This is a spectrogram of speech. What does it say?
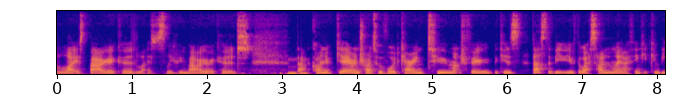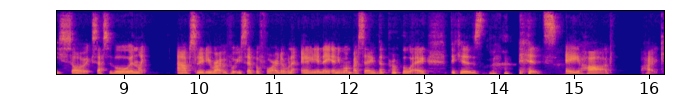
lightest bag I could, lightest sleeping bag I could, Mhm. that kind of gear, and try to avoid carrying too much food because that's the beauty of the West Highland Way. I think it can be so accessible and like absolutely right with what you said before. I don't want to alienate anyone by saying the proper way because it's a hard hike,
